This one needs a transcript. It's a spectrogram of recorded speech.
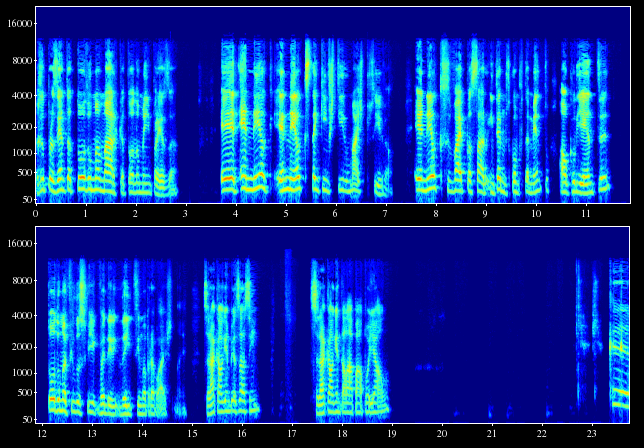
representa toda uma marca, toda uma empresa. É, é, nele, é nele que se tem que investir o mais possível. É nele que se vai passar, em termos de comportamento, ao cliente toda uma filosofia que vai daí de cima para baixo. É? Será que alguém pensa assim? Será que alguém está lá para apoiá-lo? Que,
